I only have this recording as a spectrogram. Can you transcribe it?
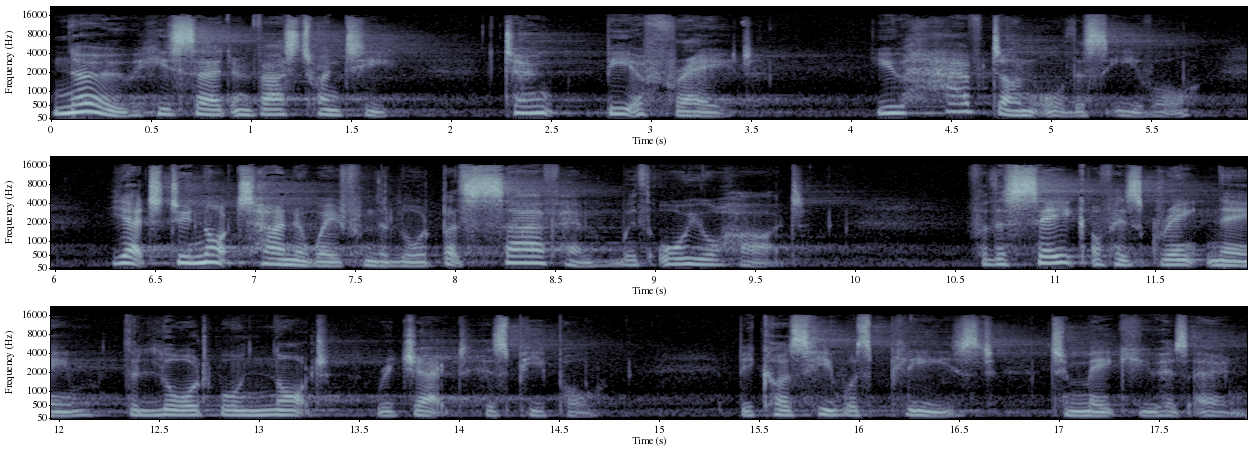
No, he said in verse 20, Don't be afraid. You have done all this evil, yet do not turn away from the Lord, but serve him with all your heart. For the sake of his great name, the Lord will not reject his people, because he was pleased to make you his own.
